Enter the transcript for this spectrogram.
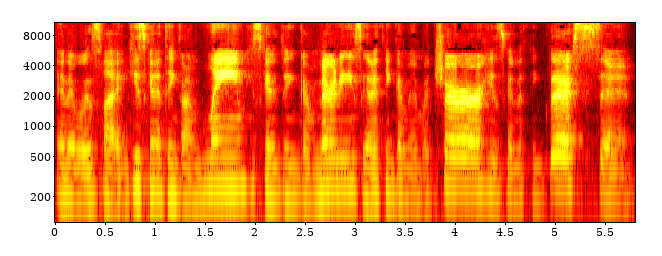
and it was like he's gonna think I'm lame, he's gonna think I'm nerdy, he's gonna think I'm immature, he's gonna think this and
